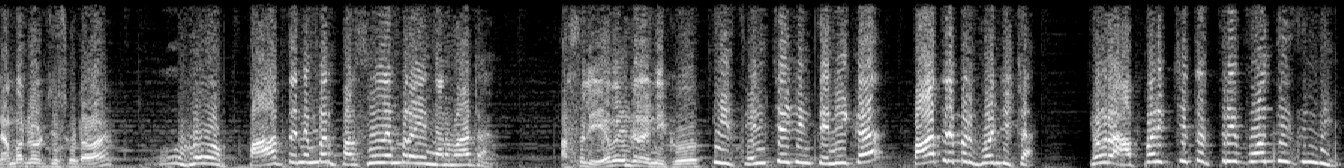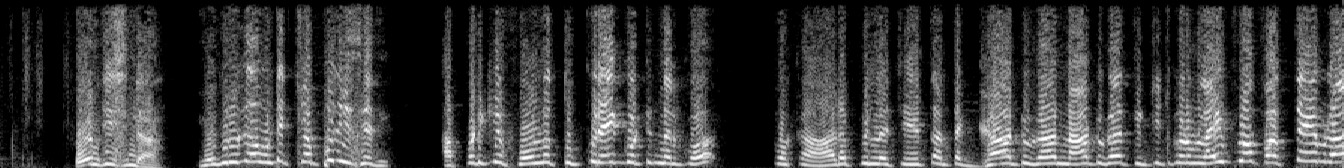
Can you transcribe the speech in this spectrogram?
నెంబర్ నోట్ చేసుకుంటావా? ఓహో పాత నెంబర్ పర్సనల్ నెంబర్ అయిందన్నమాట. అసలు ఏమైందిరా నీకు? ఈ సెల్ చేసింగ్ తెలియక పాత నెంబర్ ఫోన్ చేశా. ఎవరు అపరిచిత స్త్రీ ఫోన్ తీసింది. ఫోన్ తీసిందా? ఎదురుగా ఉంటే చెప్పు తీసేది. అప్పటికే ఫోన్లో తుక్కు రేగి కొట్టిందనుకో ఒక ఆడపిల్ల చేత అంత ఘాటుగా నాటుగా తిట్టించుకోవడం లైఫ్లో ఫస్ట్ టైం రా.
